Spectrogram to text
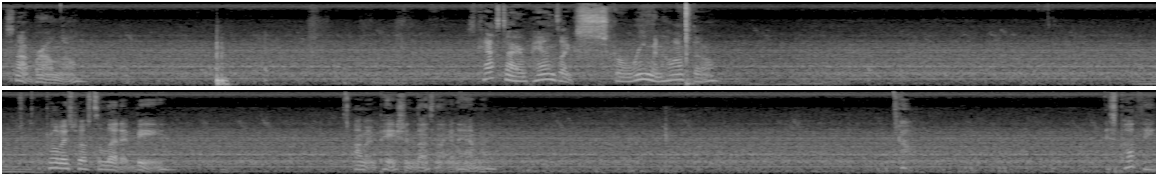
It's not brown though. This cast iron pan's like screaming hot though. Probably supposed to let it be. I'm impatient, that's not gonna happen. It's puffing.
